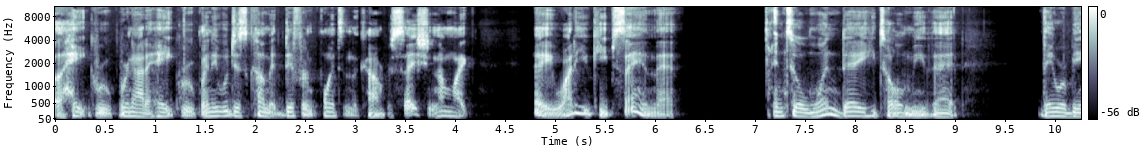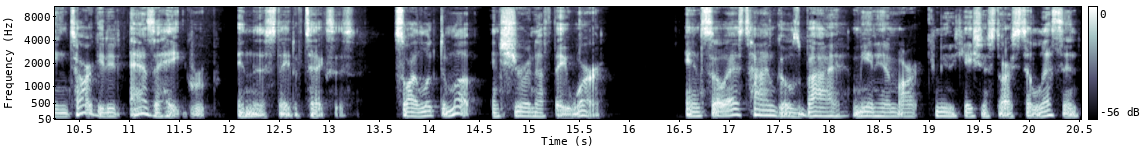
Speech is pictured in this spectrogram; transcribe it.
a hate group. We're not a hate group," and it would just come at different points in the conversation. I'm like, "Hey, why do you keep saying that?" Until one day, he told me that they were being targeted as a hate group in the state of Texas. So I looked them up, and sure enough, they were. And so as time goes by, me and him, our communication starts to lessen.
